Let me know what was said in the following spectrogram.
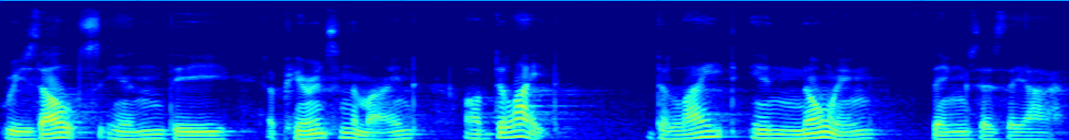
results in the appearance in the mind of delight. Delight in knowing things as they are.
